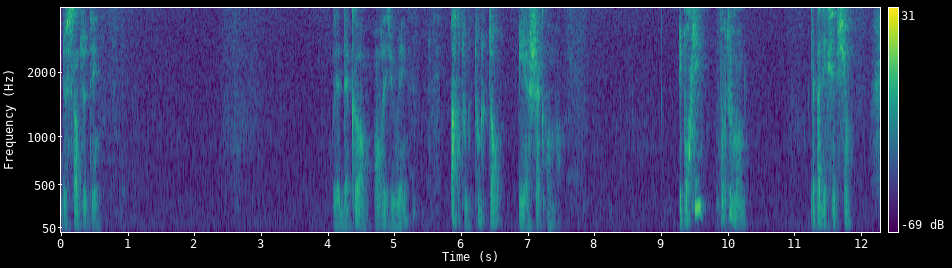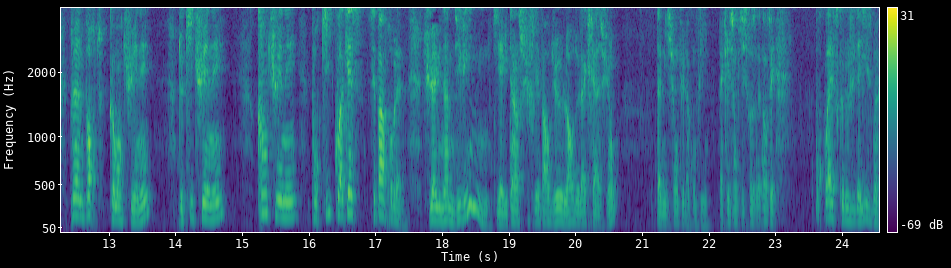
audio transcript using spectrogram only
de sainteté. Vous êtes d'accord, en résumé, partout, tout le temps et à chaque moment. Et pour qui? Pour tout le monde. Il n'y a pas d'exception. Peu importe comment tu es né, de qui tu es né, quand tu es né, pour qui, quoi qu'est-ce, c'est pas un problème. Tu as une âme divine qui a été insufflée par Dieu lors de la création. Ta mission, tu l'accomplis. La question qui se pose maintenant, c'est pourquoi est-ce que le judaïsme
